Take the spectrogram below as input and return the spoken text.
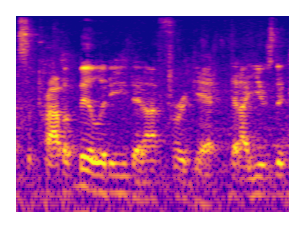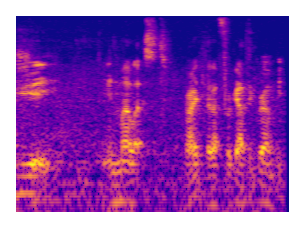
That's the probability that I forget, that I use the G in my list, right? That I forgot the ground beef.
